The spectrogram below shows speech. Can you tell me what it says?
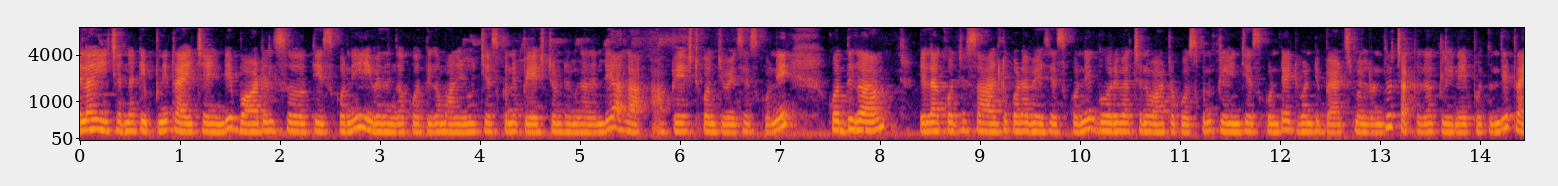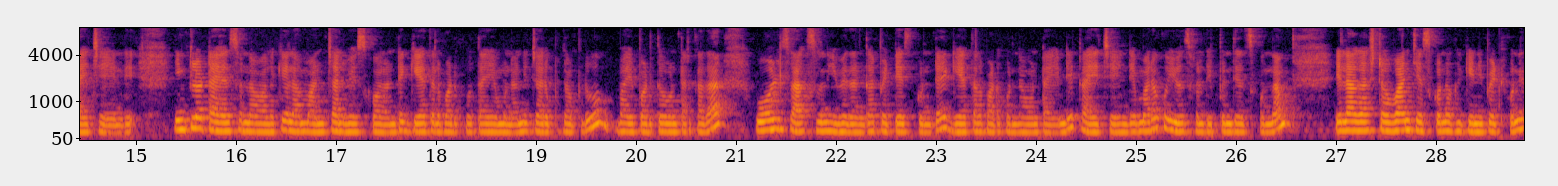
ఇలా ఈ చిన్న టిప్ని ట్రై చేయండి. బాటిల్స్ తీసుకొని ఈ విధంగా కొద్దిగా మనం యూజ్ చేసుకునే పేస్ట్ ఉంటుంది కదండి. అలా ఆ పేస్ట్ కొంచెం వేసేసుకొని కొద్దిగా ఇలా కొంచెం సాల్ట్ కూడా వేసేసుకొని గోరువెచ్చని వాటర్ పోసుకొని క్లీన్ చేసుకుంటే ఎటువంటి బ్యాడ్ స్మెల్ ఉండదు. చక్కగా క్లీన్ అయిపోతుంది. ట్రై చేయండి. ఇంట్లో టైల్స్ ఉన్న వాళ్ళకి ఇలా మంచాలు వేసుకోవాలంటే గీతలు పడిపోతాయేమోనని జరుపుతున్నప్పుడు భయపడుతూ ఉంటారు కదా. ఓల్డ్ సాక్స్ని ఈ విధంగా పెట్టేసుకుంటే గీతలు పడకుండా ఉంటాయండి. ట్రై చేయండి. మరొక యూస్ఫుల్ టిప్ని తెలుసుకుందాం. ఇలాగ స్టవ్ ఆన్ చేసుకొని ఒక గిన్నె పెట్టుకొని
